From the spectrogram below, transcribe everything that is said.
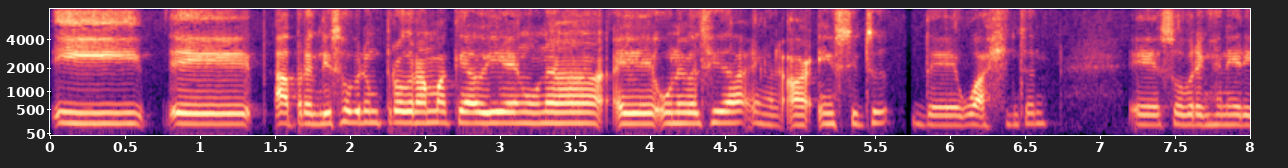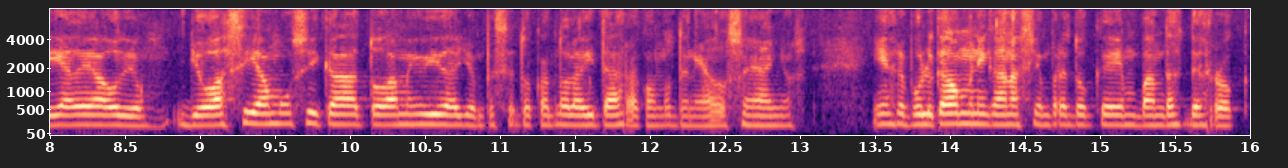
Y eh, aprendí sobre un programa que había en una eh, universidad, en el Art Institute de Washington, eh, sobre ingeniería de audio. Yo hacía música toda mi vida, yo empecé tocando la guitarra cuando tenía 12 años. Y en República Dominicana siempre toqué en bandas de rock.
